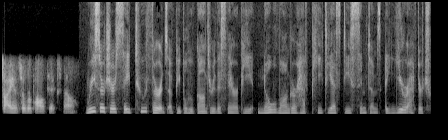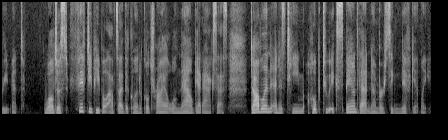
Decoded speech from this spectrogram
science over politics now. Researchers say two thirds of people who've gone through this therapy no longer have PTSD symptoms a year after treatment. While just 50 people outside the clinical trial will now get access, Doblin and his team hope to expand that number significantly.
